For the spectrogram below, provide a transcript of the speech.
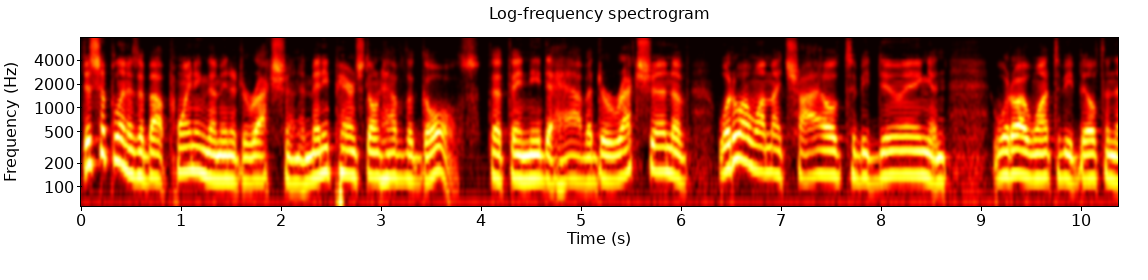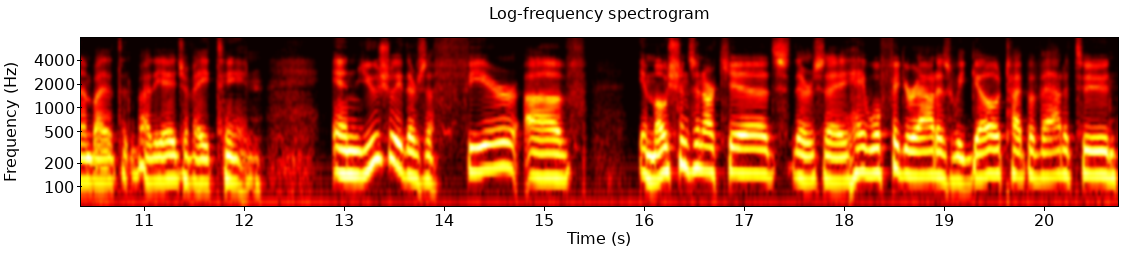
Discipline is about pointing them in a direction, and many parents don't have the goals that they need to have a direction of what do I want my child to be doing, and what do I want to be built in them by the, by the age of 18. And usually there's a fear of emotions in our kids. There's a, hey, we'll figure out as we go type of attitude.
